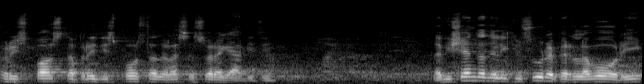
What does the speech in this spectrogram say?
risposta predisposta dall'assessore Gabiti. La vicenda delle chiusure per lavori,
